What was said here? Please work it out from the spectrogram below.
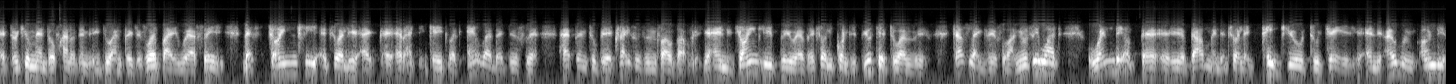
a document of 181 pages whereby we are saying let's jointly actually uh, eradicate whatever that is uh, happened to be a crisis in South Africa. And jointly, we have actually contributed towards this. Just like this one. You see what? When the uh, government actually take you to jail and I will only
